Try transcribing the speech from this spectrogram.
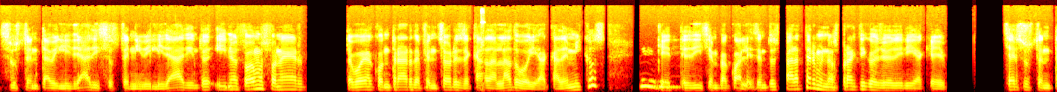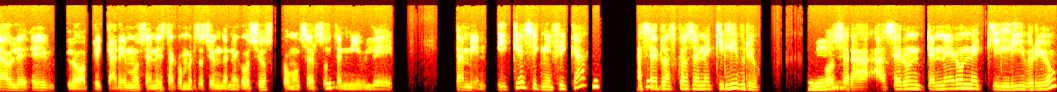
sustentabilidad y sostenibilidad. Y, entonces, y nos podemos poner, te voy a encontrar defensores de cada lado y académicos que te dicen para cuáles. Entonces, para términos prácticos, yo diría que ser sustentable eh, lo aplicaremos en esta conversación de negocios como ser sostenible también. ¿Y qué significa? Hacer las cosas en equilibrio. Bien. O sea, hacer un, tener un equilibrio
